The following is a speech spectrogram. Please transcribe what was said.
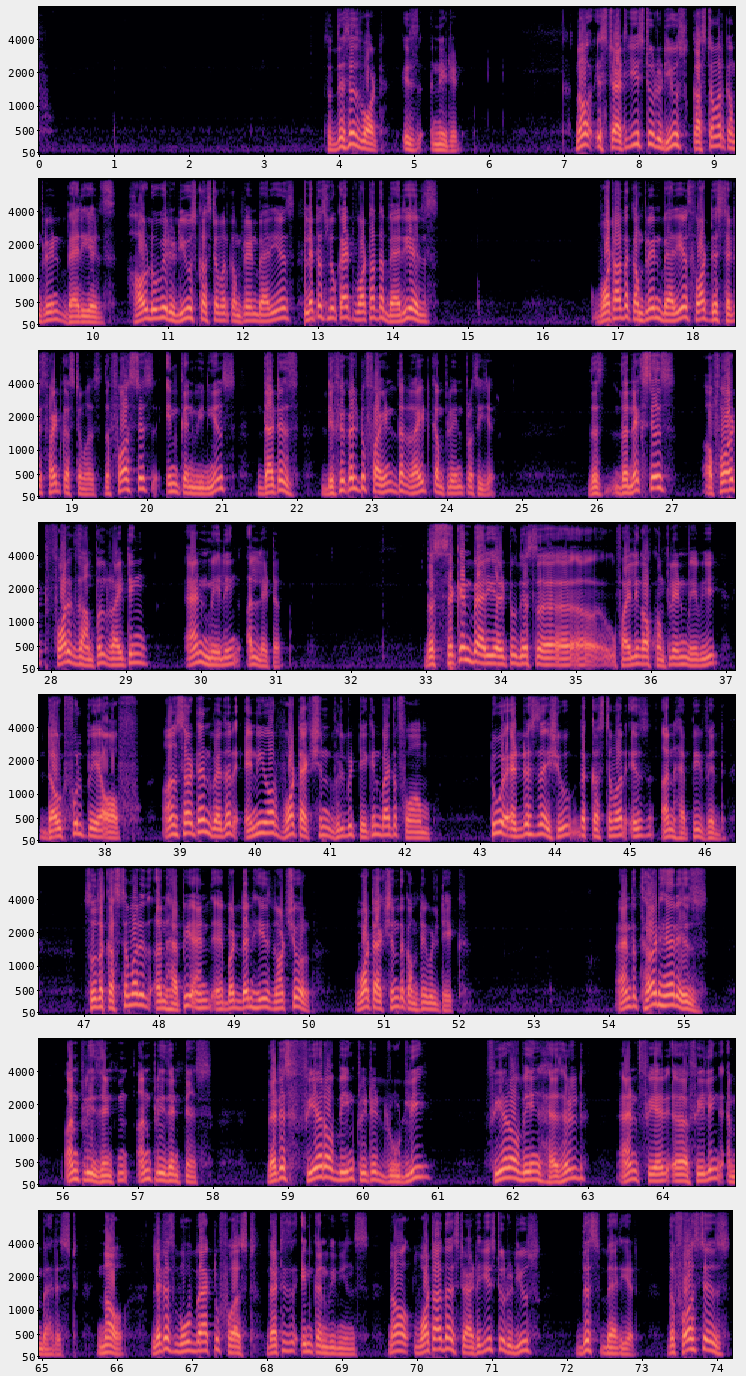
So, this is what is needed. Now, strategies to reduce customer complaint barriers. How do we reduce customer complaint barriers? Let us look at what are the barriers what are the complaint barriers for dissatisfied customers? The first is inconvenience that is difficult to find the right complaint procedure. This, the next is effort for example, writing and mailing a letter. The second barrier to this uh, uh, filing of complaint may be doubtful payoff, uncertain whether any or what action will be taken by the firm to address the issue the customer is unhappy with. So, the customer is unhappy and uh, but then he is not sure what action the company will take. And the third here is unpleasant, unpleasantness that is fear of being treated rudely, fear of being hassled and fear, uh, feeling embarrassed. Now, let us move back to first that is inconvenience. Now, what are the strategies to reduce this barrier? The first is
